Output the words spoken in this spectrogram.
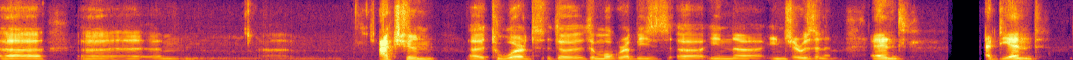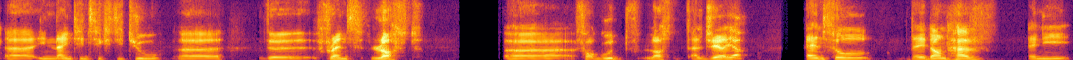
uh, uh, um, um, action uh, towards the the Mughrabis uh, in uh, in Jerusalem. And at the end, uh, in 1962, the France lost for good, lost Algeria, and so they don't have any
